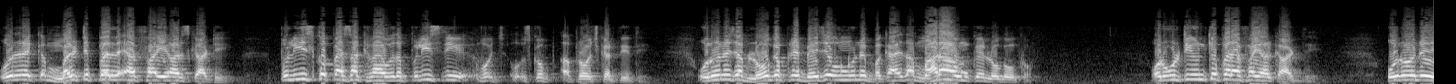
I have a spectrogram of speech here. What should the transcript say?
उन्होंने कहा मल्टीपल एफ़ आई आर काटी। पुलिस को पैसा खिलाया हुआ था, पुलिस नहीं वो उसको अप्रोच करती थी। उन्होंने जब लोग अपने भेजे, उन्होंने बकायदा मारा उनके लोगों को और उल्टी उनके ऊपर एफआईआर काट दी। उन्होंने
